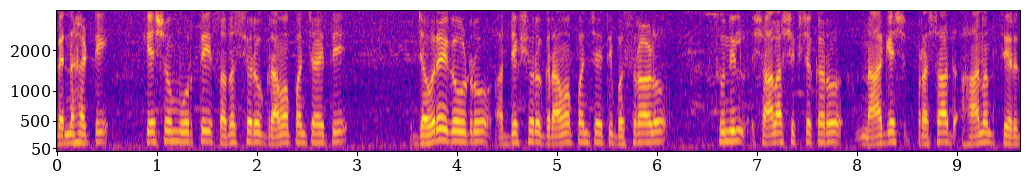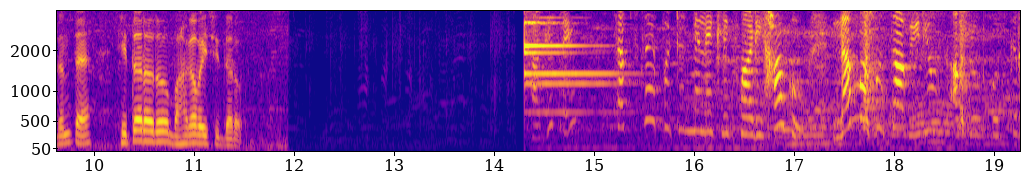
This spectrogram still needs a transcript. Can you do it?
ಬೆನ್ನಹಟ್ಟಿ, ಕೇಶವಮೂರ್ತಿ ಸದಸ್ಯರು, ಗ್ರಾಮ ಪಂಚಾಯತಿ, ಜವರೇಗೌಡರು, ಅಧ್ಯಕ್ಷರು, ಗ್ರಾಮ ಪಂಚಾಯಿತಿ ಬಸರಾಳು ಸುನಿಲ್, ಶಾಲಾ ಶಿಕ್ಷಕರು, ನಾಗೇಶ್, ಪ್ರಸಾದ್, ಆನಂದ್ ಸೇರಿದಂತೆ ಇತರರು ಭಾಗವಹಿಸಿದ್ದರು. ಮಾಡಿ ಹಾಗೂ ನಮ್ಮ ಹೊಸ ವಿಡಿಯೋಸ್ ಅಪ್ಲೋಡ್ಗೋಸ್ಕರ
